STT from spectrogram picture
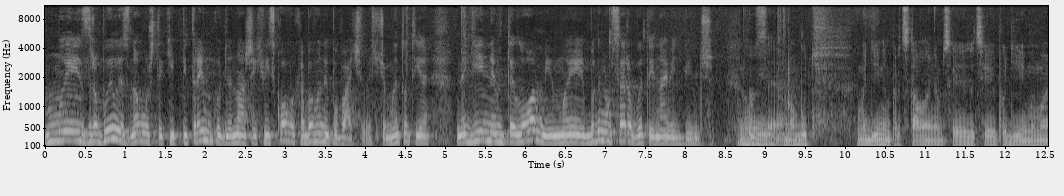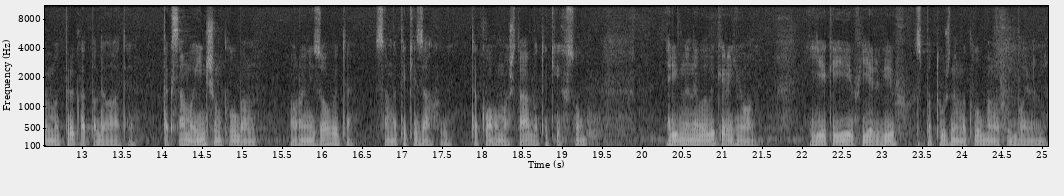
Ми зробили знову ж таки підтримку для наших військових, аби вони побачили, що ми тут є надійним тилом, і ми будемо все робити і навіть більше. Ну, це- і, мабуть, медійним представленням цієї, цієї події ми маємо приклад подавати. Так само іншим клубам організовуйте саме такі заходи, такого масштабу, таких сум. Рівне невеликий регіон. Є Київ, є Львів з потужними клубами футбольними,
